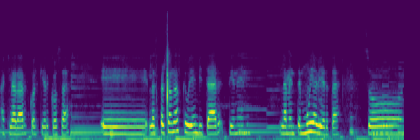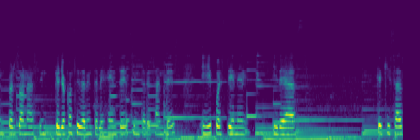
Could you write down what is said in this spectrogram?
aclarar cualquier cosa. Eh, las personas que voy a invitar tienen la mente muy abierta son personas que yo considero inteligentes, interesantes y pues tienen ideas que quizás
